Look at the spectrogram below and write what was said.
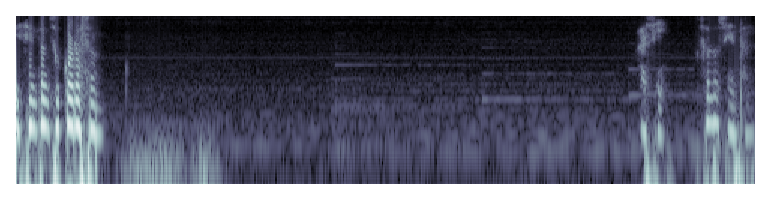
y sientan su corazón. Así, solo sientan.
